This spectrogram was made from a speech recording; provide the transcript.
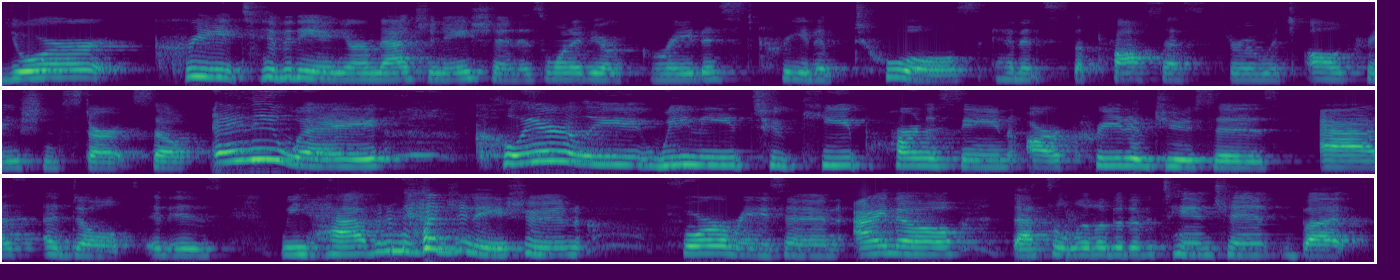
your creativity and your imagination is one of your greatest creative tools and it's the process through which all creation starts. So anyway clearly we need to keep harnessing our creative juices as adults. It is we have an imagination for a reason. I know that's a little bit of a tangent but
